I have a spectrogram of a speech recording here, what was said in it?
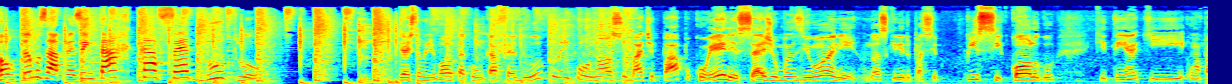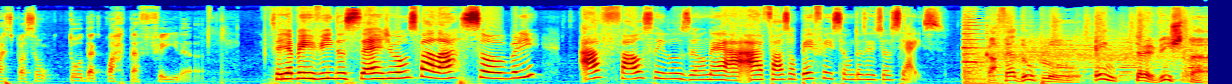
Voltamos a apresentar Café Duplo. Já estamos de volta com o Café Duplo e com o nosso bate-papo com ele, Sérgio Manzioni, o nosso querido psicólogo, que tem aqui uma participação toda quarta-feira. Seja bem-vindo, Sérgio. Vamos falar sobre a falsa ilusão, né? A, a falsa perfeição das redes sociais. Café Duplo, entrevista.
